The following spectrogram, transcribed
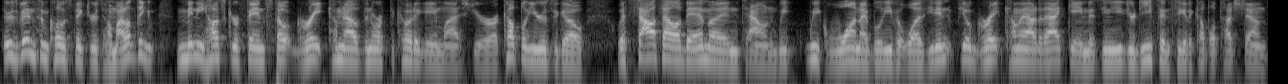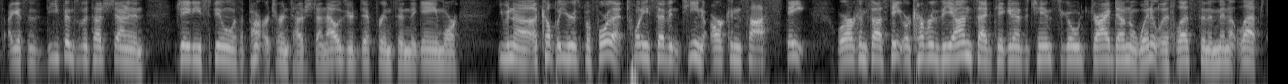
there's been some close victories home. I don't think many Husker fans felt great coming out of the North Dakota game last year or a couple years ago with South Alabama in town, week week one, I believe it was. You didn't feel great coming out of that game as you need your defense to get a couple touchdowns. I guess it was defense with a touchdown and J.D. Spielman with a punt return touchdown. That was your difference in the game. Or even a, a, couple years before that, 2017, Arkansas State, where Arkansas State recovers the onside kick and has a chance to go drive down and win it with less than a minute left.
